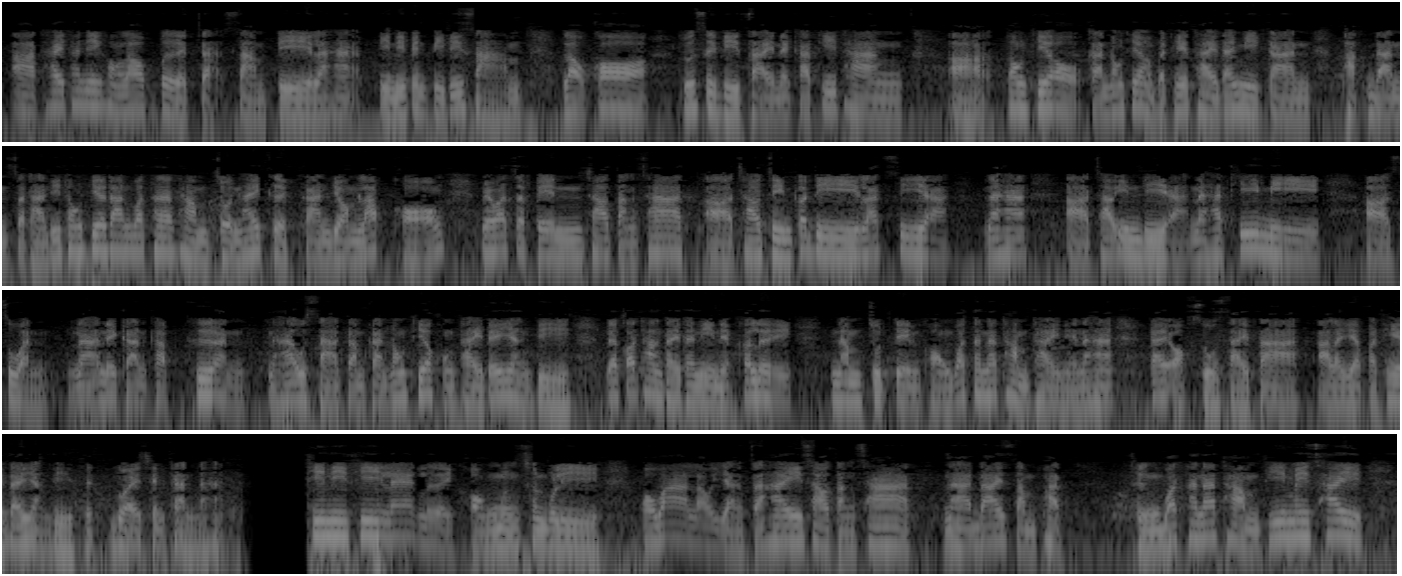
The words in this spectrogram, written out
อาไทยธานีของเราเปิดจะ 3 ปีแล้วฮะ ปีนี้เป็นปีที่3เราก็รู้สึกดีใจนะครับที่ทาง ท่องเที่ยวการท่องเที่ยวของประเทศไทยได้มีการผลักดันสถานที่ท่องเที่ยวด้านวัฒนธรรม จนให้เกิดการยอมรับของ ไม่ว่าจะเป็นชาวต่างชาติชาวจีนก็ดีรัสเซียนะฮะชาวอินเดียนะฮะที่มีส่วนนะในการขับเคลื่อนนะฮะอุตสาหกรรมการท่องเที่ยวของไทยได้อย่างดี แล้วก็ทางไทยธานีเนี่ยก็เลยนำจุดเด่นของวัฒนธรรมไทยเนี่ยนะฮะได้ออกสู่สายตาอารยประเทศได้อย่างดีด้วยเช่นกันนะฮะ ที่นี่ที่แรกเลยของเมืองชนบุรี เพราะว่าเราอยากจะให้ชาวต่างชาตินะฮะได้สัมผัสถึงวัฒนธรรมที่ไม่ใช่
